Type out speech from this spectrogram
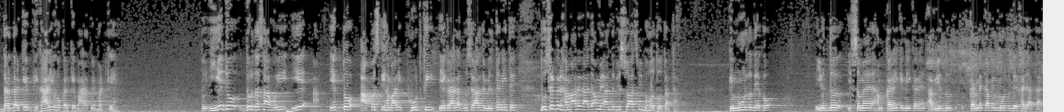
दर दर के भिखारी होकर के भारत में भटके हैं। तो ये जो दुर्दशा हुई, ये एक तो आपस की हमारी फूट थी, एक राजा दूसरे राजा से मिलते नहीं थे, दूसरे फिर हमारे राजाओं में अंधविश्वास भी बहुत होता था, कि मुहूर्त देखो युद्ध इस समय हम करें कि नहीं करें? अब युद्ध करने का भी मुहूर्त देखा जाता है।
